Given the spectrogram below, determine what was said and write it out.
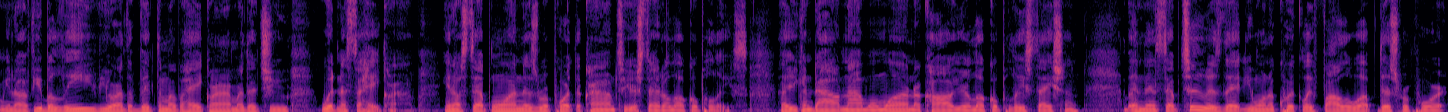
You know, if you believe you are the victim of a hate crime or that you witnessed a hate crime, You know, step one is report the crime to your state or local police. Uh, you can dial 911 or call your local police station. And then step two is that you want to quickly follow up this report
